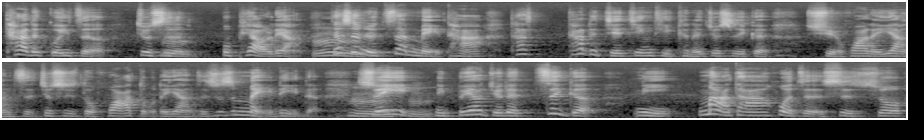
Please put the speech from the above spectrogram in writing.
它的规则，就是不漂亮。但是你赞美它，它它的结晶体可能就是一个雪花的样子，就是一朵花朵的样子，就是美丽的。所以你不要觉得这个你骂它，或者是说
